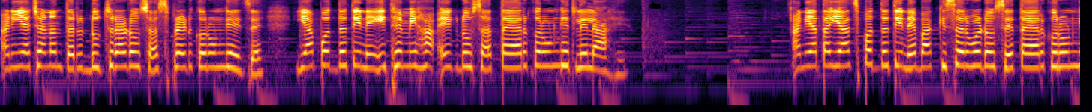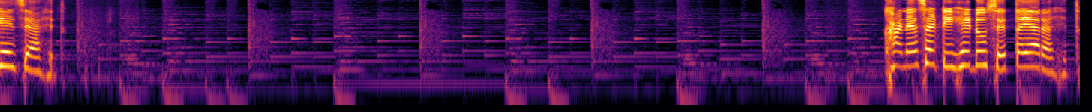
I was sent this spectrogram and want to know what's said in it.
आणि याच्यानंतर दुसरा डोसा स्प्रेड करून घ्यायचे. या पद्धतीने इथे मी हा एक डोसा तयार करून घेतलेला आहे. आणि आता याच पद्धतीने बाकी सर्व डोसे तयार करून घ्यायचे आहेत. खाण्यासाठी हे डोसे तयार आहेत.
